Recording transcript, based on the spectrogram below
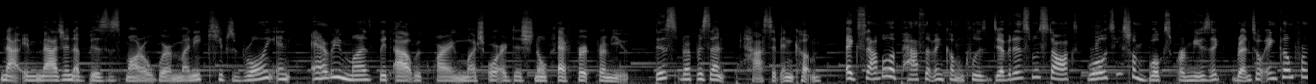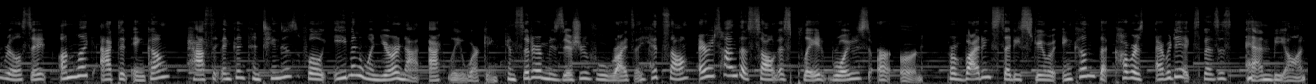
Now imagine a business model where money keeps rolling in every month without requiring much or additional effort from you. This represents passive income. Example of passive income includes dividends from stocks, royalties from books or music, rental income from real estate. Unlike active income, passive income continues to flow even when you're not actively working. Consider a musician who writes a hit song. Every time the song is played, royalties are earned, providing steady stream of income that covers everyday expenses and beyond.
